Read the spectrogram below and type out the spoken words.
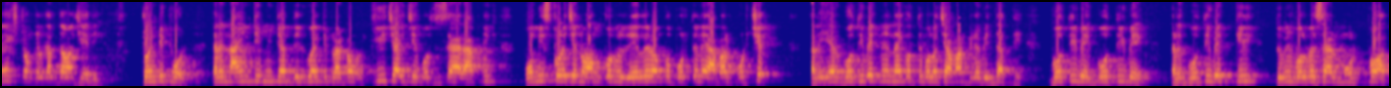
নেক্সট অঙ্কের কাজ দেওয়া চেয়ে দিই। টোয়েন্টি ফোর তাহলে নাইনটি মিটার দীর্ঘ একটি প্ল্যাটফর্ম কি চাইছে? বলছে, স্যার, আপনি প্রমিস করেছেন অঙ্ক, রেলের অঙ্ক পড়তে নেই, আবার পড়ছেন তাহলে এর গতিবেগ নির্ণয় করতে বলেছে আমার প্রিয় বিদ্যার্থী। গতিবেগ গতিবেগ। তাহলে গতিবেগ কি? তুমি বলবে, স্যার, মোট পথ।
